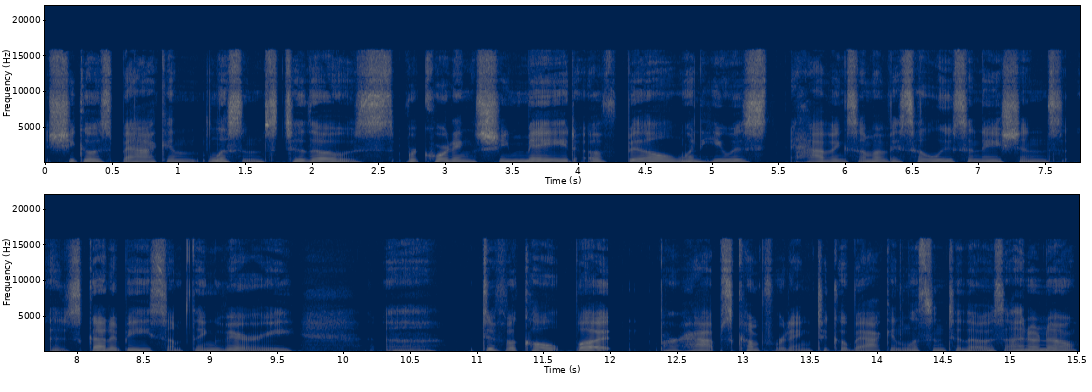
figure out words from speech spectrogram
she goes back and listens to those recordings she made of Bill when he was having some of his hallucinations. It's got to be something very uh, difficult, but perhaps comforting to go back and listen to those. I don't know.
